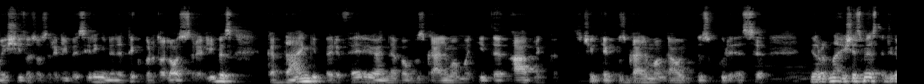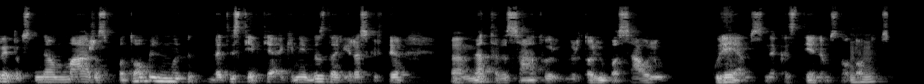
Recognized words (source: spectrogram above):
maišytosios realybės įrenginiu, ne tik virtualios realybės, kadangi periferijoje nebebus galima matyti aplinką, šiek tiek bus galima gaudytis, kur esi. Ir, na, iš esmės tai tikrai toks nemažas patobulinimas, bet, bet vis tiek tie akiniai vis dar yra skirti meta visatų ir virtualių pasaulių kuriejams, ne kasdieniams naudotojams. Mhm.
